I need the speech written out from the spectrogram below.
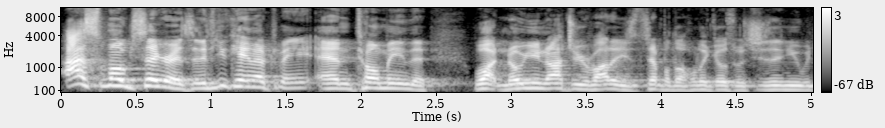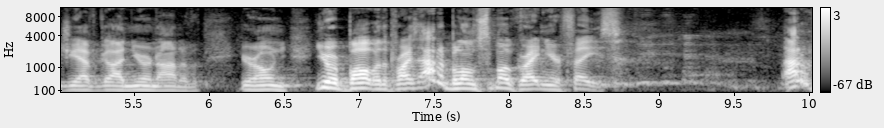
I smoked cigarettes, and if you came up to me and told me that, what, know you not your body is the temple of the Holy Ghost, which is in you, which you have God, and you're not of your own, you're bought with a price, I'd have blown smoke right in your face. I'd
